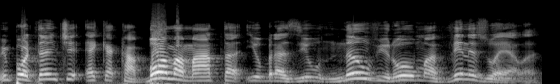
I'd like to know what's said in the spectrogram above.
O importante é que acabou a mamata e o Brasil não virou uma Venezuela.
